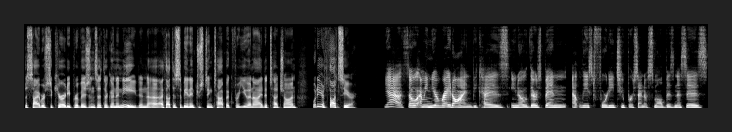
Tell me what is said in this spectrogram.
the cybersecurity provisions that they're going to need. And uh, I thought this would be an interesting topic for you and I to touch on. What are your thoughts here? Yeah, so I mean, you're right on because, you know, there's been at least 42% of small businesses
